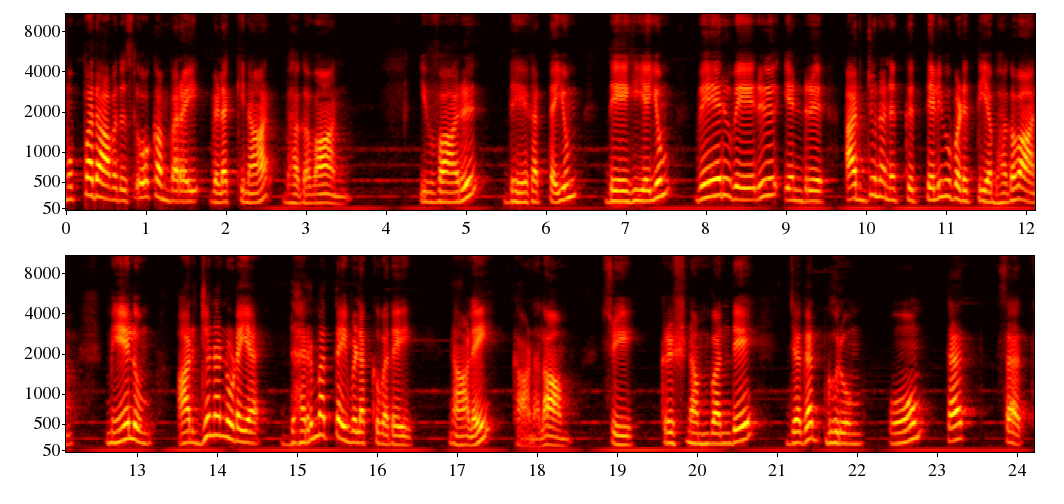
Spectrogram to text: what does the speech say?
முப்பதாவது ஸ்லோகம் வரை விளக்கினார் பகவான். இவ்வாறு தேகத்தையும் தேகியையும் வேறு வேறு என்று அர்ஜுனனுக்கு தெளிவுபடுத்திய பகவான் மேலும் அர்ஜுனனுடைய தர்மத்தை விளக்குவதை நாளை காணலாம். ஸ்ரீ கிருஷ்ணம் வந்தே ஜகத்குரும் ஓம் தத் சத்.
